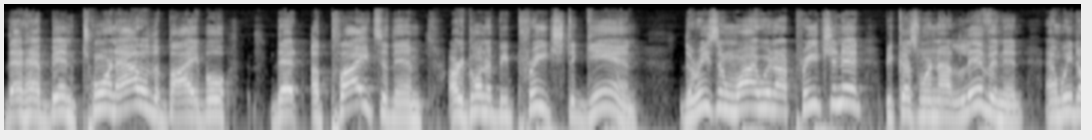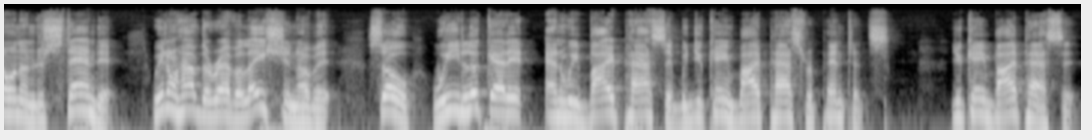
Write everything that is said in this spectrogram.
that have been torn out of the Bible that apply to them are going to be preached again. The reason why we're not preaching it because we're not living it and we don't understand it. We don't have the revelation of it. So we look at it and we bypass it, but you can't bypass repentance. You can't bypass it.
